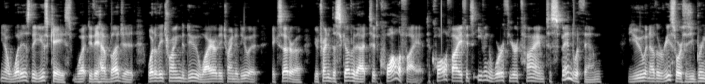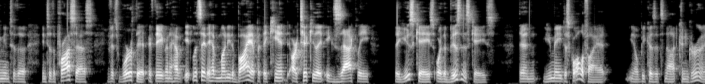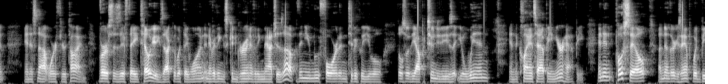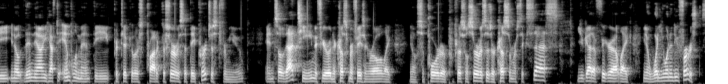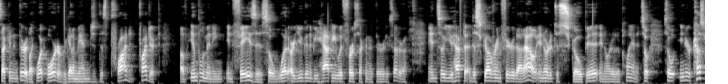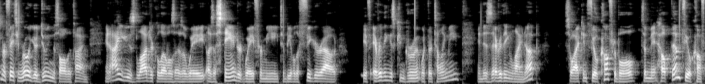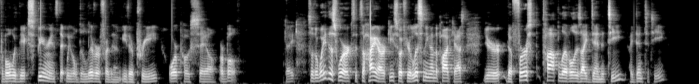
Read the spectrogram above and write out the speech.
you know what is the use case? What do they have budget? What are they trying to do? Why are they trying to do it? Etc you're trying to discover that to qualify it to qualify if it's even worth your time to spend with them you and other resources you bring into the into the process if it's worth it, if they're going to have, it, let's say they have money to buy it, but they can't articulate exactly the use case or the business case, then you may disqualify it, you know, because it's not congruent and it's not worth your time. Versus if they tell you exactly what they want and everything's congruent, everything matches up, then you move forward and typically you will those are the opportunities that you'll win and the client's happy and you're happy. And then post sale, another example would be, you know, then now you have to implement the particular product or service that they purchased from you. And so that team, if you're in a customer facing role like, you know, support or professional services or customer success, you got to figure out like, you know, what do you want to do first, second and third? Like what order? We got to manage this project project of implementing in phases. So what are you going to be happy with first, second, or third, etc. And so you have to discover and figure that out in order to scope it, in order to plan it. So so in your customer facing role, you're doing this all the time. And I use logical levels as a way, as a standard way for me to be able to figure out if everything is congruent with what they're telling me and does everything line up so I can feel comfortable to help them feel comfortable with the experience that we will deliver for them, either pre or post sale or both. Okay, so the way this works, it's a hierarchy. So if you're listening on the podcast, your the first top level is identity, identity.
